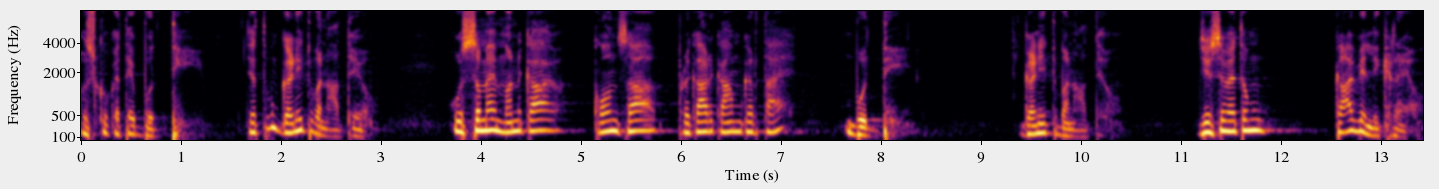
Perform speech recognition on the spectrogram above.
उसको कहते हैं बुद्धि। जब तुम गणित बनाते हो, उस समय मन का कौन सा प्रकार काम करता है? बुद्धि। गणित बनाते हो, जिस समय तुम काव्य लिख रहे हो,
